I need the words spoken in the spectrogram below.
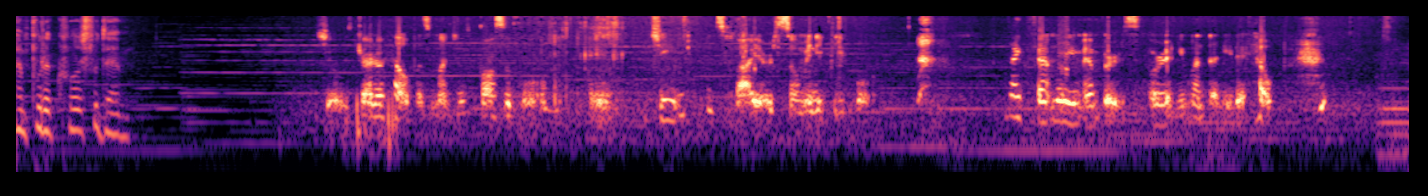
and put a cross for them. She always tried to help as much as possible. And she inspires so many people, like family members or anyone that needed help.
